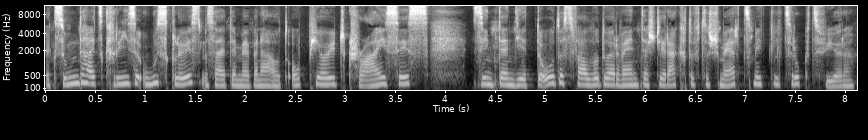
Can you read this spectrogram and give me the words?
eine Gesundheitskrise ausgelöst. Man sagt dem eben auch die Opioid Crisis. Sind denn die Todesfälle, die du erwähnt hast, direkt auf das Schmerzmittel zurückzuführen?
